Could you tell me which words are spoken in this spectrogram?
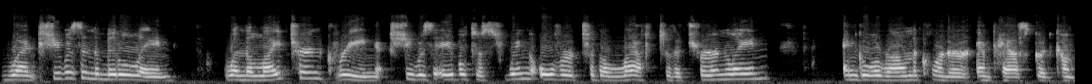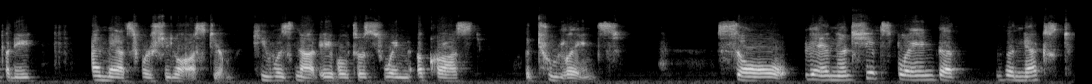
when she was in the middle lane, when the light turned green, she was able to swing over to the left to the turn lane and go around the corner and pass good company. And that's where she lost him. He was not able to swing across the two lanes. So, and then she explained that the next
